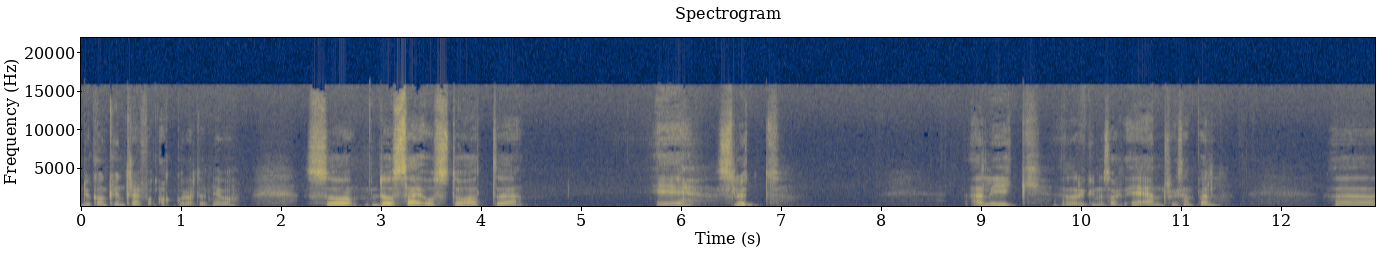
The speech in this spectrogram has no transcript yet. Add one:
Du kan kun treffe akkurat et nivå. Så da sier oss da at uh, E slutt er lik Eller du kunne sagt EN, f.eks. Uh,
